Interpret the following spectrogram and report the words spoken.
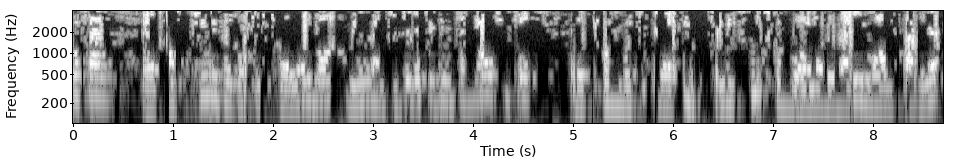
گفتن از تیم پگاسیس ترایل ما به این نتیجه رسیدیم که هرچی که ترومبوتیک ایسکلیک ریسک بالا ببریم موفقیت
